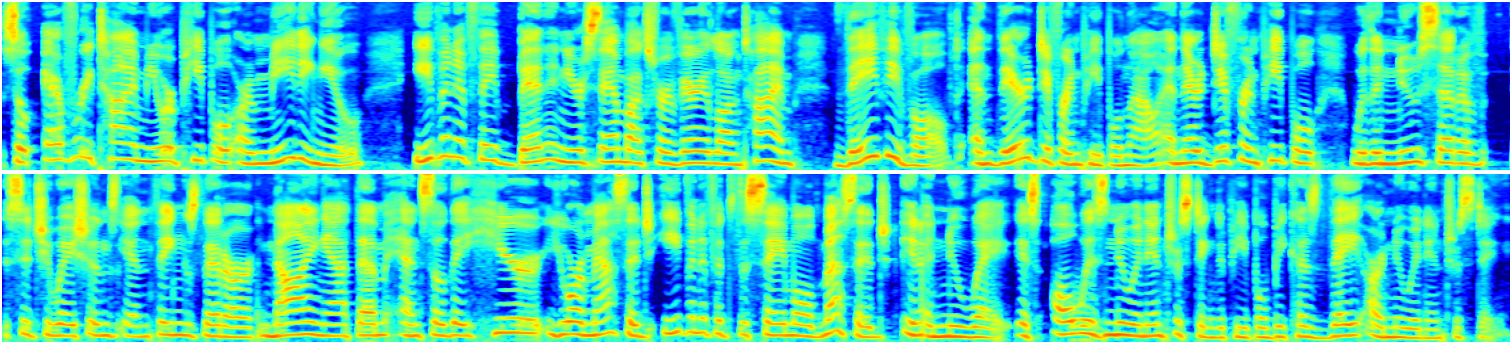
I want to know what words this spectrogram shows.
So every time your people are meeting you, even if they've been in your sandbox for a very long time, they've evolved and they're different people now. And they're different people with a new set of situations and things that are gnawing at them. And so they hear your message, even if it's the same old message, in a new way. It's always new and interesting to people because they are new and interesting.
